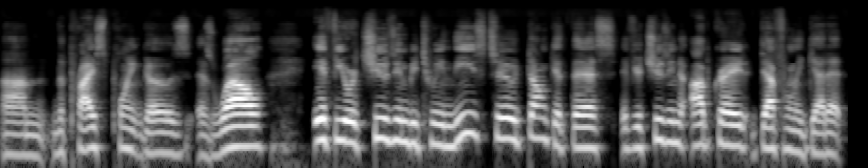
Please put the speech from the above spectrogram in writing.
um, the price point goes as well. If you were choosing between these two, don't get this. If you're choosing to upgrade, definitely get it.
